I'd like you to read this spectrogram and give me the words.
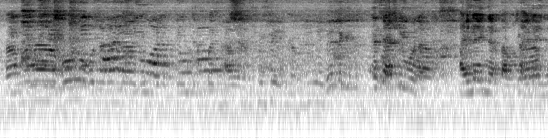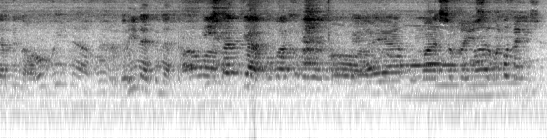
Tama na, bulo ko na lang lagi. Si Ashley muna. Eyeliner, tapos eyeliner din ako. Okay na ako. Dali natin natin. Awa. Ingat ka, pumasok. Oh, kaya kayo sa convention.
